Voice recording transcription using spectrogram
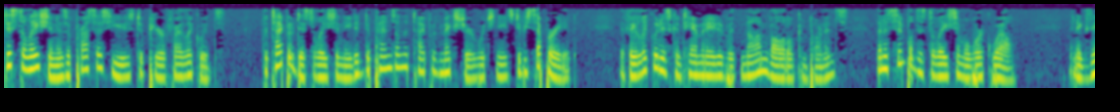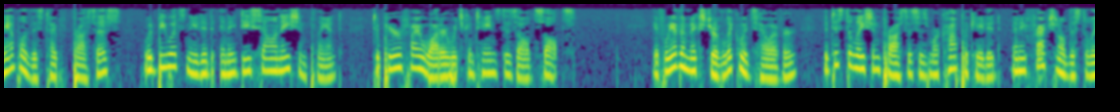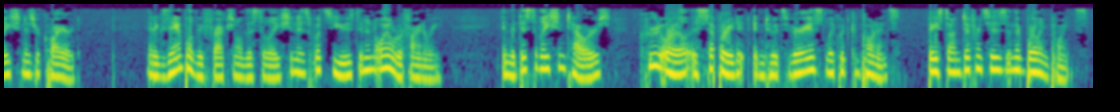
Distillation is a process used to purify liquids. The type of distillation needed depends on the type of mixture which needs to be separated. If a liquid is contaminated with non-volatile components, then a simple distillation will work well. An example of this type of process would be what's needed in a desalination plant to purify water which contains dissolved salts. If we have a mixture of liquids, however, the distillation process is more complicated and a fractional distillation is required. An example of a fractional distillation is what's used in an oil refinery. In the distillation towers, crude oil is separated into its various liquid components based on differences in their boiling points.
